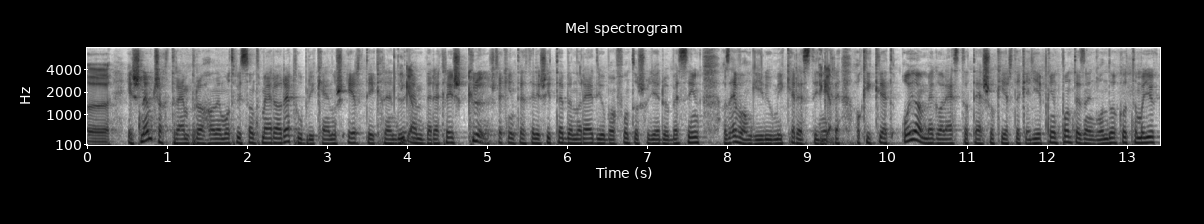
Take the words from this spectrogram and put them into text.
Ö, és nem csak Trumpra, hanem ott viszont már a republikánus értékrendű igen. emberekre, és különös tekintettel, és itt ebben a rádióban fontos, hogy erről beszéljünk, az evangéliumi keresztényekre, igen. akiket olyan megaláztatások értek egyébként, pont ezen gondolkodtam, hogy ők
